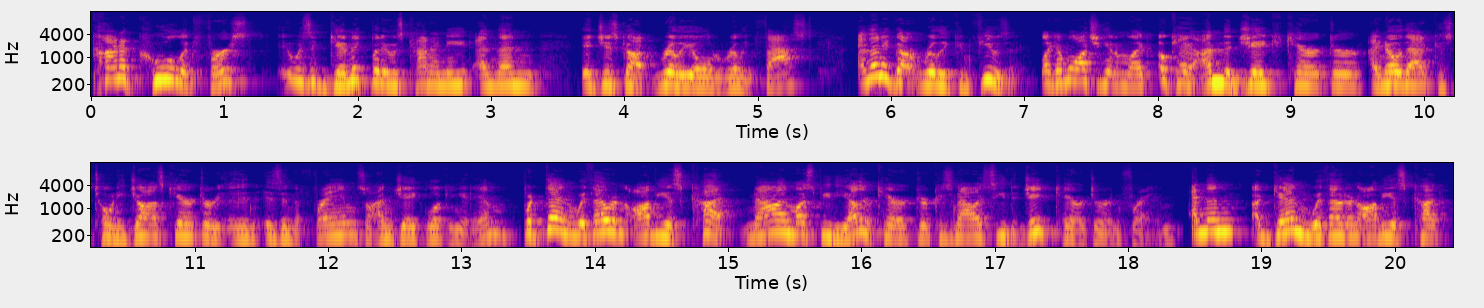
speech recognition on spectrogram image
kind of cool at first. It was a gimmick, but it was kind of neat, and then it just got really old really fast. And then it got really confusing. Like I'm watching it, I'm like, okay, I'm the Jake character. I know that because Tony Jaa's character is in the frame, so I'm Jake looking at him. But then without an obvious cut, now I must be the other character because now I see the Jake character in frame. And then again, without an obvious cut,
